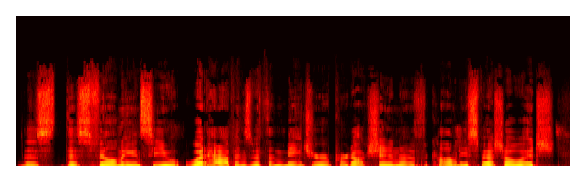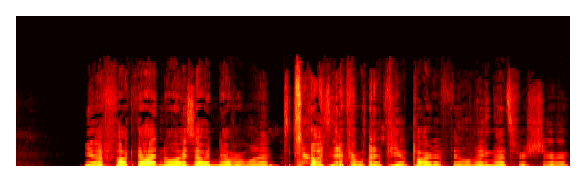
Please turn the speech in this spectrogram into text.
this this filming and see what happens with a major production of the comedy special. Which, yeah, fuck that noise. I would never want to. I would never want to be a part of filming. That's for sure.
